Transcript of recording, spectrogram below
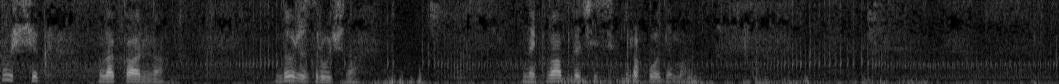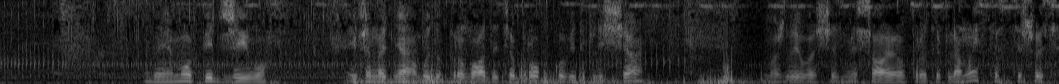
кущик, локально. Дуже зручно. Не кваплячись, проходимо. Даємо підживу. І вже на днях буду проводити обробку від кліща. Можливо, ще змішаю проти плямистості щось.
